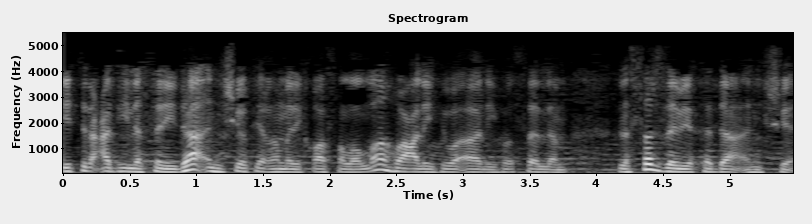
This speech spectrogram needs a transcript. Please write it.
ئیتر عەدی لەسەری دائەنیشێ و پێغەمبەری خوا صلی اللە علیه و آله وسلم لەسەر زەویەکە دائەنیشێ.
